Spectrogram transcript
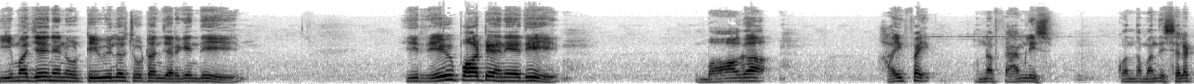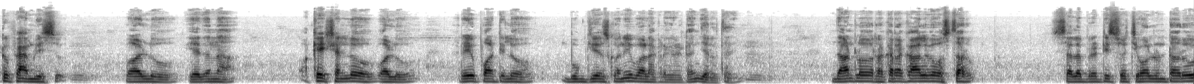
ఈ మధ్య నేను టీవీలో చూడటం జరిగింది. ఈ రేవ్ పార్టీ అనేది బాగా హైఫై ఉన్న ఫ్యామిలీస్ కొంతమంది సెలెక్టివ్ ఫ్యామిలీస్. వాళ్ళు ఏదైనా అకేషన్లో వాళ్ళు రేవ్ పార్టీలో బుక్ చేసుకొని వాళ్ళు అక్కడికి వెళ్ళటం జరుగుతుంది. దాంట్లో రకరకాలుగా వస్తారు. సెలబ్రిటీస్ వచ్చేవాళ్ళు ఉంటారు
